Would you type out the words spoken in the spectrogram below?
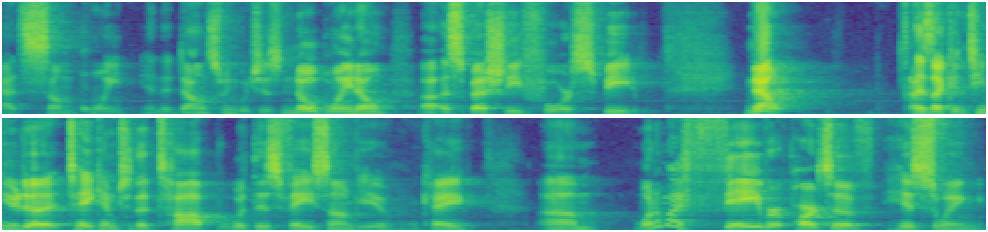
at some point in the downswing, which is no bueno, uh, especially for speed. Now, as I continue to take him to the top with this face on view, okay, um, one of my favorite parts of his swing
